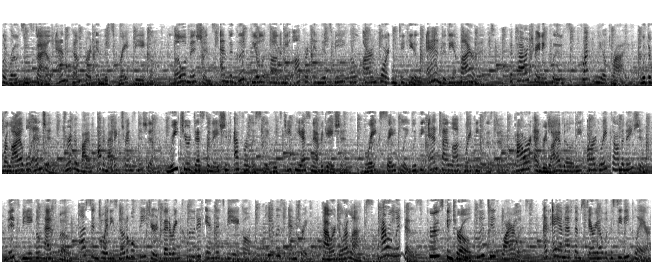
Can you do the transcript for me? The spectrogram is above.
the roads in style and comfort in this great vehicle. Low emissions and the good fuel economy offered in this vehicle are important to you and to the environment. Powertrain includes front-wheel drive with a reliable engine driven by an automatic transmission. Reach your destination effortlessly with GPS navigation. Brake safely with the anti-lock braking system. Power and reliability are a great combination. This vehicle has both. Plus, enjoy these notable features that are included in this vehicle. Keyless entry, power door locks, power windows, cruise control, Bluetooth wireless, an AM FM stereo with a CD player,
